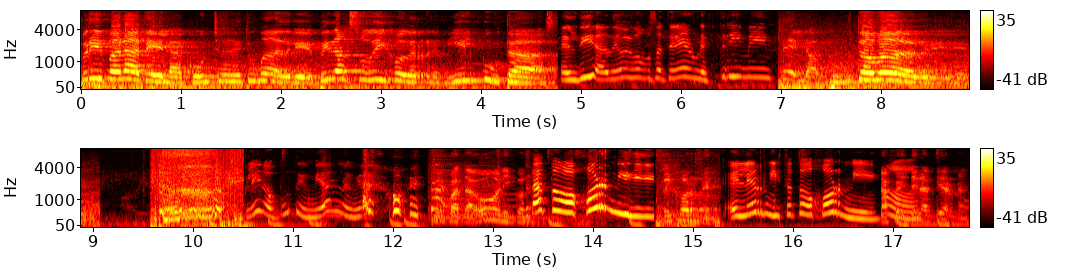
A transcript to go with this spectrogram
Prepárate la concha de tu madre, pedazo de hijo de remil putas. El día de hoy vamos a tener un streaming De la puta madre. pleno puto invierno y mirá cómo está. Soy patagónico. Está todo horny. Soy Hornet. El Ernie está todo horny. Afeité la pierna.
